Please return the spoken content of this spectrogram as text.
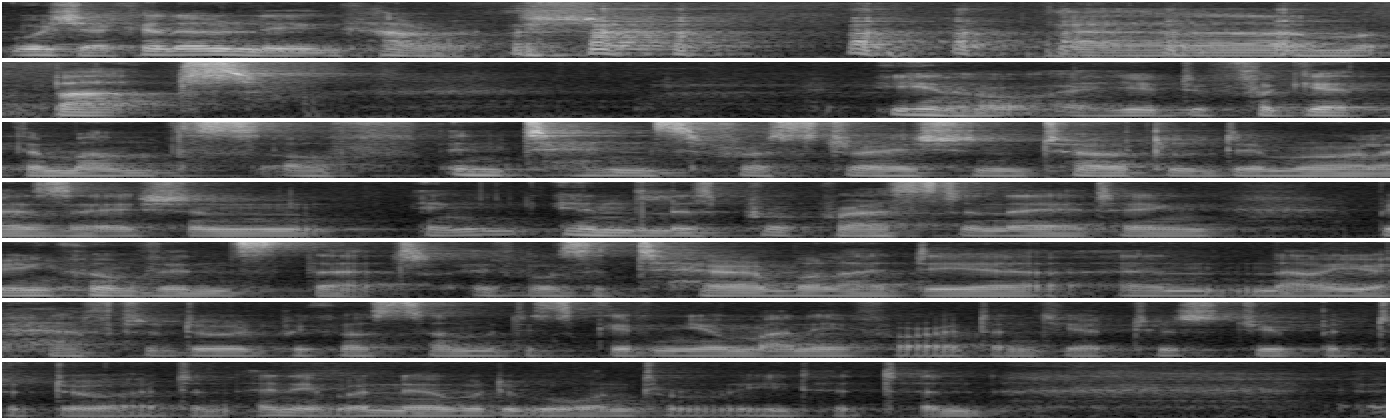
which I can only encourage. um, but you know, you forget the months of intense frustration, total demoralization, en- endless procrastinating, being convinced that it was a terrible idea and now you have to do it because somebody's given you money for it and you're too stupid to do it and anyway nobody will want to read it. And uh,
